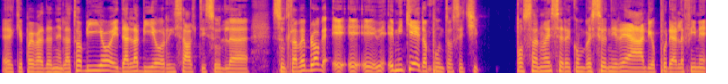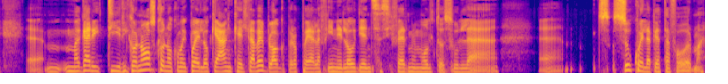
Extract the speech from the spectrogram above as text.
eh, che poi vada nella tua bio e dalla bio risalti sul, sul travel blog e, e, e, e mi chiedo appunto se ci possano essere conversioni reali oppure alla fine eh, magari ti riconoscono come quello che ha anche il travel blog, però poi alla fine l'audience si fermi molto sul, eh, su quella piattaforma.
